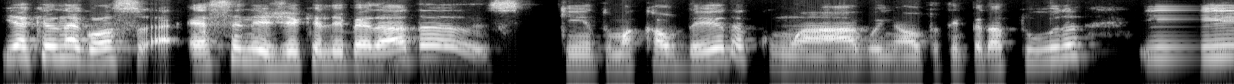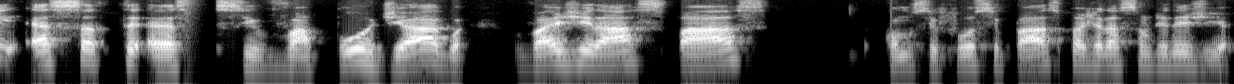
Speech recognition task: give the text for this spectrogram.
E aquele negócio, essa energia que é liberada, esquenta uma caldeira com a água em alta temperatura e essa, esse vapor de água vai girar as pás, como se fosse pás, para geração de energia.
